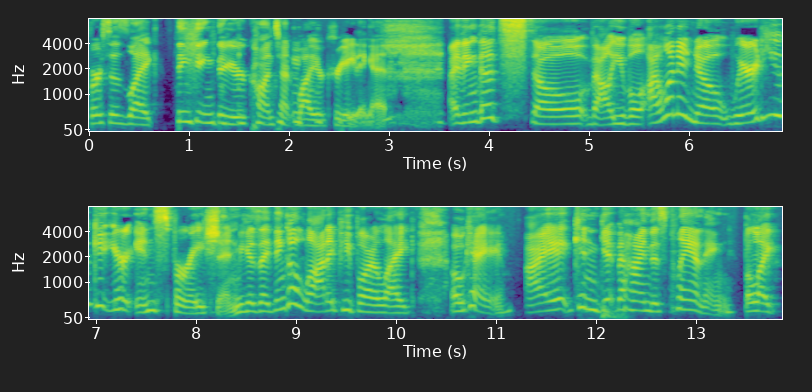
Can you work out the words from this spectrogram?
versus like thinking through your content while you're creating it. I think that's so valuable. I want to know where do you get your inspiration? Because I think a lot of people are like, okay, I can get behind this planning, but like,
